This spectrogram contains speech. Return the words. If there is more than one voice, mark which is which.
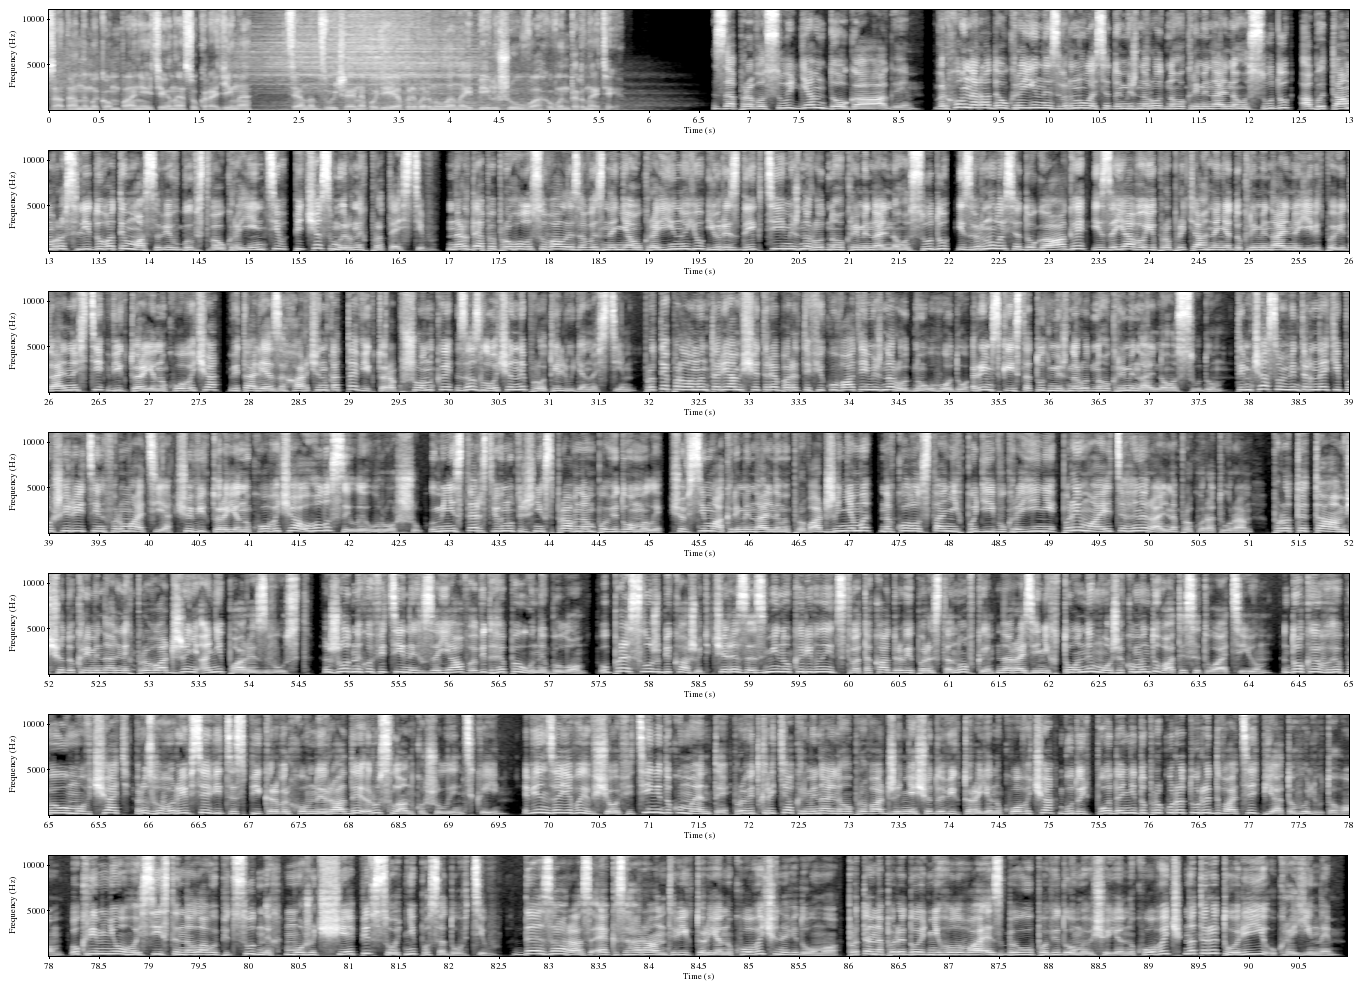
Speaker 1: За даними компанії TNS Україна, ця надзвичайна подія привернула найбільшу увагу в інтернеті.
Speaker 2: За правосуддям до Гааги. Верховна Рада України звернулася до Міжнародного кримінального суду, аби там розслідувати масові вбивства українців під час мирних протестів. Нардепи проголосували за визнання Україною юрисдикції Міжнародного кримінального суду і звернулися до Гааги із заявою про притягнення до кримінальної відповідальності Віктора Януковича, Віталія Захарченка та Віктора Пшонки за злочини проти людяності. Проте парламентарям ще треба ратифікувати міжнародну угоду Римський статут міжнародного кримінального суду. Тим часом в інтернеті поширюється інформація, що Віктора Януковича оголосили у розшук. У міністерстві внутрішніх справ нам повідомили, що всіма кримінальними провадженнями навколо останніх подій в Україні переймається Генеральна прокуратура. Проте там щодо кримінальних проваджень ані пари з вуст. Жодних офіційних заяв від ГПУ не було. У прес-службі кажуть, через зміну керівництва та кадрові перестановки наразі ніхто не може коментувати ситуацію. Доки в ГПУ мовчать, розговорився віце-спікер Верховної Ради Руслан Кошулинський. Він заявив, що офіційні документи про відкриття кримінального провадження щодо Віктора Януковича будуть подані до прокуратури 25 лютого. Окрім нього, сісти на лаву підсудних можуть ще півсотні посадовців. Де зараз екс-гарант Віктор Янукович, невідомо. Проте напередодні голова СБУ повідомив, що Янукович на території України.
